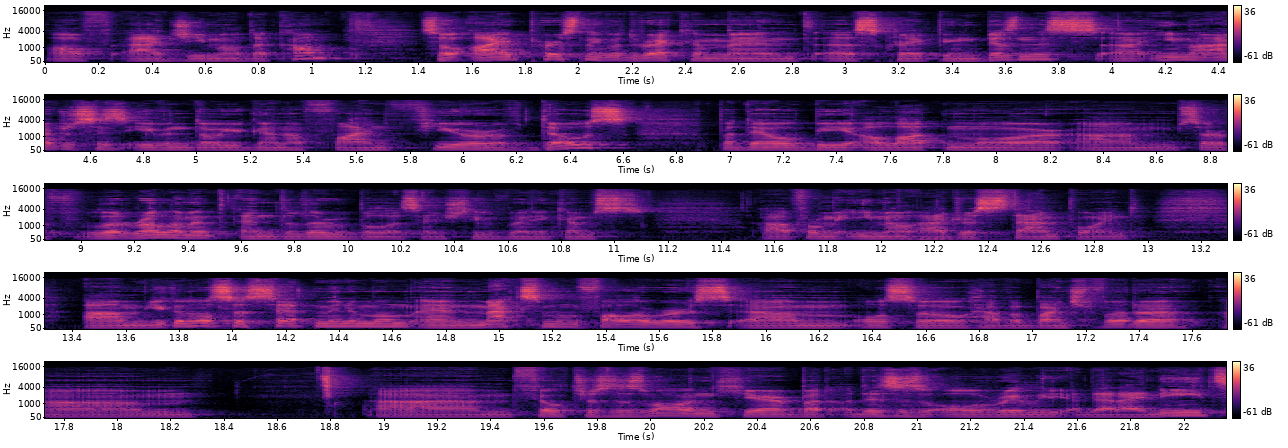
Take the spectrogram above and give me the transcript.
of at gmail.com. So I personally would recommend uh, scraping business uh, email addresses, even though you're gonna find fewer of those, but they will be a lot more um, sort of relevant and deliverable essentially when it comes uh, from an email address standpoint. Um, you can also set minimum and maximum followers. Um, also have a bunch of other um, um, filters as well in here, but this is all really that I need.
